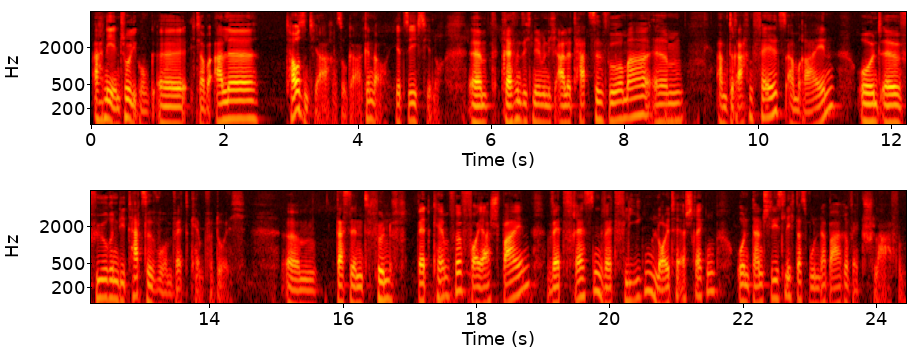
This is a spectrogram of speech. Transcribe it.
Ach nee, Entschuldigung. Äh, ich glaube, alle tausend Jahre sogar, genau. Jetzt sehe ich es hier noch. Ähm, treffen sich nämlich alle Tatzelwürmer ähm, am Drachenfels am Rhein und äh, führen die Tatzelwurm-Wettkämpfe durch. Ähm, das sind fünf Wettkämpfe: Feuerspeien, Wettfressen, Wettfliegen, Leute erschrecken und dann schließlich das wunderbare Wettschlafen.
